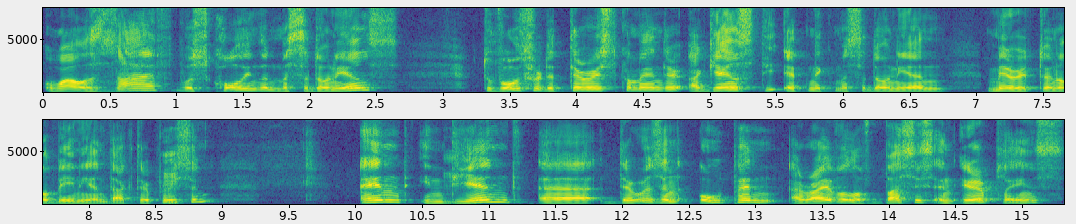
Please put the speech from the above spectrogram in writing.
while Zaev was calling on Macedonians to vote for the terrorist commander against the ethnic Macedonian married to an Albanian doctor person. And in the end, uh, there was an open arrival of buses and airplanes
